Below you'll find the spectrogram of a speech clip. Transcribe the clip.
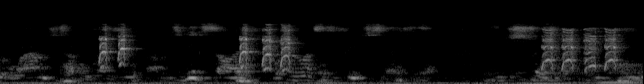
double and treble. Um, it's a good size, got a nice little feature set here. And just straight a a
